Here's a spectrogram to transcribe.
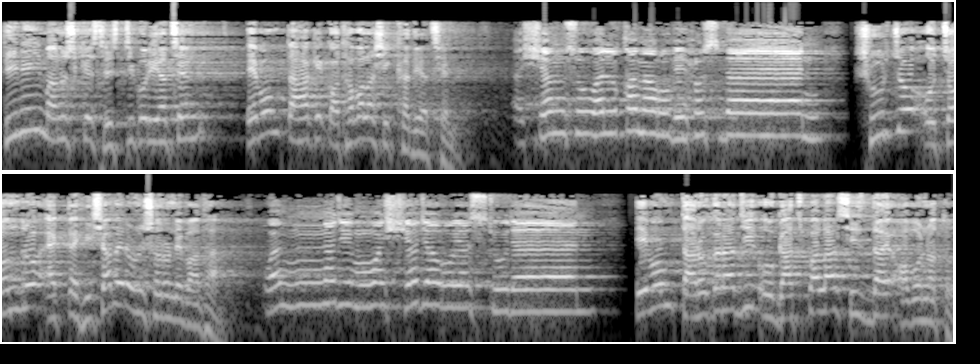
তিনিই মানুষকে সৃষ্টি করিয়াছেন এবং তাহাকে কথা বলা শিক্ষা দিয়াছেন الشمس والقمر بحسبان সূর্য ও চন্দ্র একটা হিসাবের অনুসরণে বাধা। এবং তারকারাজি ও গাছপালা সিজদায় অবনত।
